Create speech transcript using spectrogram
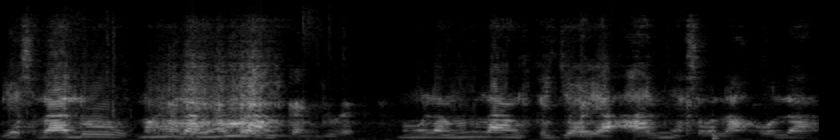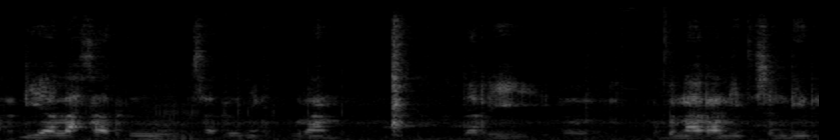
Dia selalu mengulang-ulang kan juga. mengulang-ulang kejayaannya seolah-olah dialah satu satunya ukuran dari eh, kebenaran itu sendiri.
